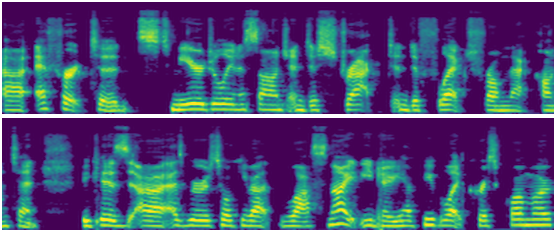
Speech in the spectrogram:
uh, effort to smear julian assange and distract and deflect from that content. Because uh, as we were talking about last night you know you have people like chris cuomo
